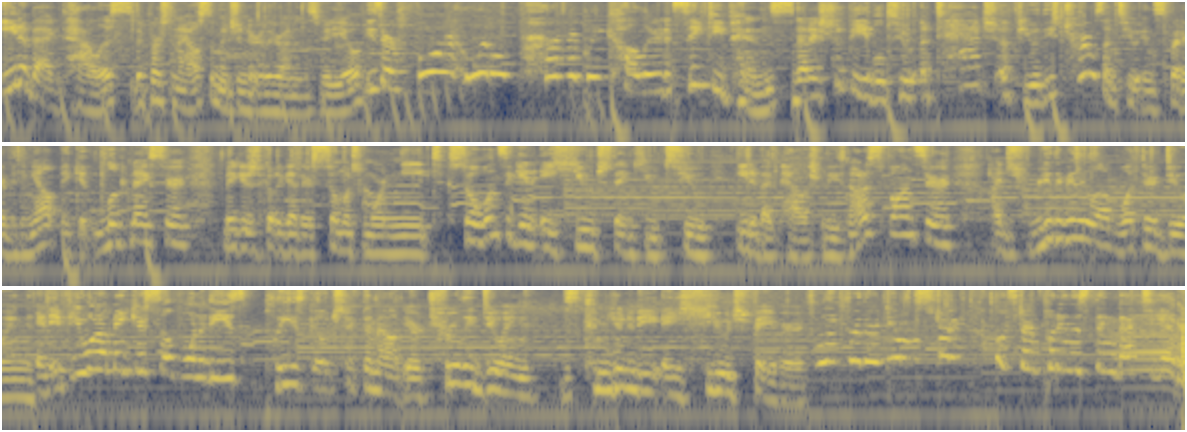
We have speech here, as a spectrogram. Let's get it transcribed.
Ita Bag Palace, the person I also mentioned earlier on in this video. These are four little perfectly colored safety pins that I should be able to attach a few of these charms onto and spread everything out, make it look nicer, make it just go together so much more neat. So once again, a huge thank you to Ita Bag Palace for these. Not a sponsor, I just really, really love what they're doing. And if you want to make yourself one of these, please go check them out. They're truly doing this community a huge favor. So without further ado, let's start, let's start putting this thing back together.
